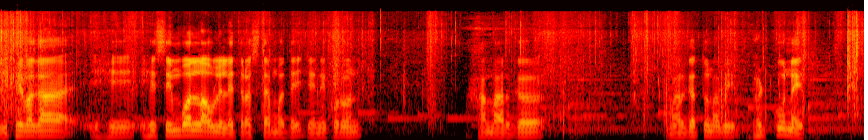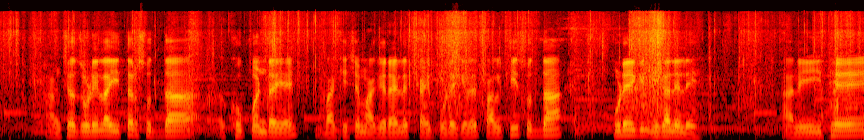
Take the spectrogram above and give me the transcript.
इथे बघा हे हे सिम्बॉल लावलेले आहेत रस्त्यामध्ये जेणेकरून हा मार्ग मार्गातून आम्ही भटकू नयेत. आमच्या जोडीला इतर सुद्धा खूप मंडळी आहे बाकीचे मागे राहिलेत काही पुढे गेलेत. पालखीसुद्धा पुढे निघालेले आहे. आणि इथे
